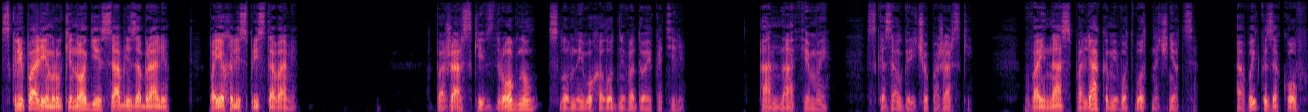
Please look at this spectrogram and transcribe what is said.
Склепали им руки-ноги, сабли забрали, поехали с приставами. Пожарский вздрогнул, словно его холодной водой окатили. Анафемы, — сказал горячо Пожарский. — Война с поляками вот-вот начнется, а вы казаков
